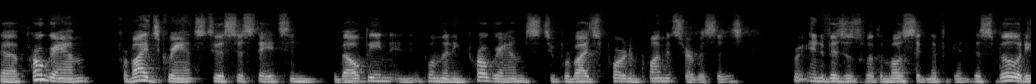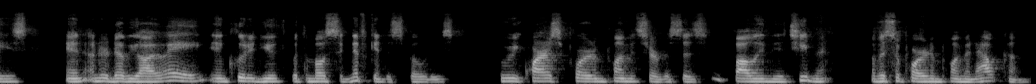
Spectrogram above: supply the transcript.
The program provides grants to assist states in developing and implementing programs to provide support employment services for individuals with the most significant disabilities and under WIOA included youth with the most significant disabilities who require supported employment services following the achievement of a supported employment outcome.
